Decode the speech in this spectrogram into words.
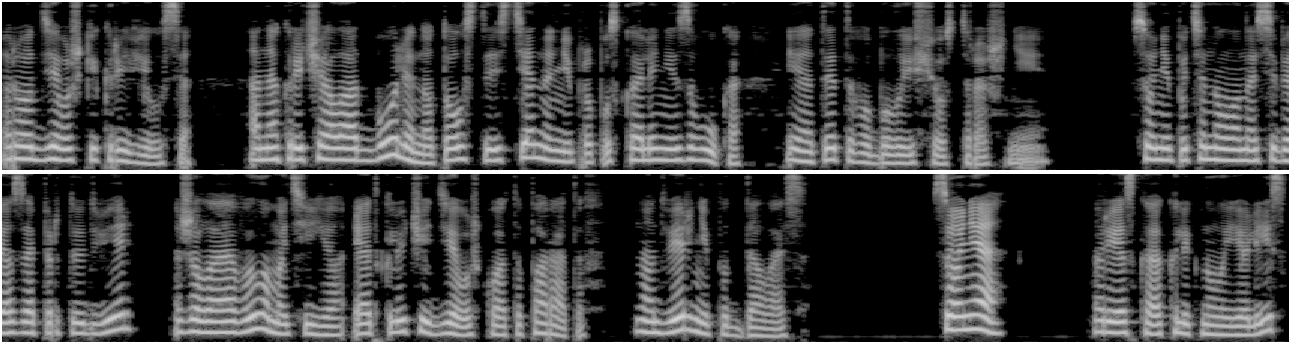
рот девушки кривился. Она кричала от боли, но толстые стены не пропускали ни звука, и от этого было еще страшнее. Соня потянула на себя запертую дверь, желая выломать ее и отключить девушку от аппаратов, но дверь не поддалась. «Соня!» Резко окликнул ее лис,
